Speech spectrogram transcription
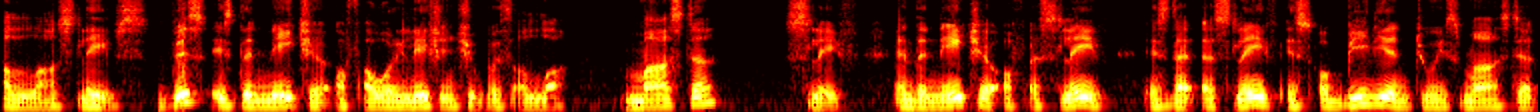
Allah's slaves. This is the nature of our relationship with Allah master, slave. And the nature of a slave is that a slave is obedient to his master,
